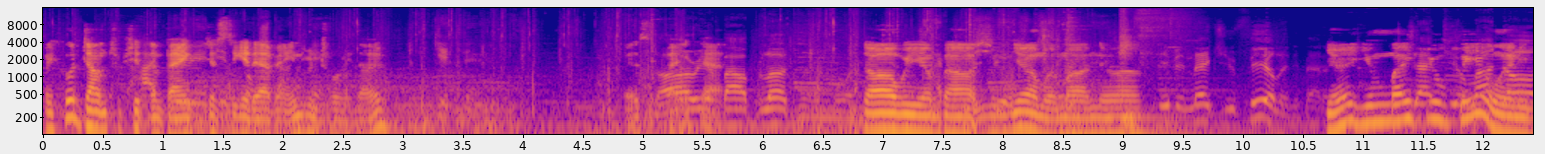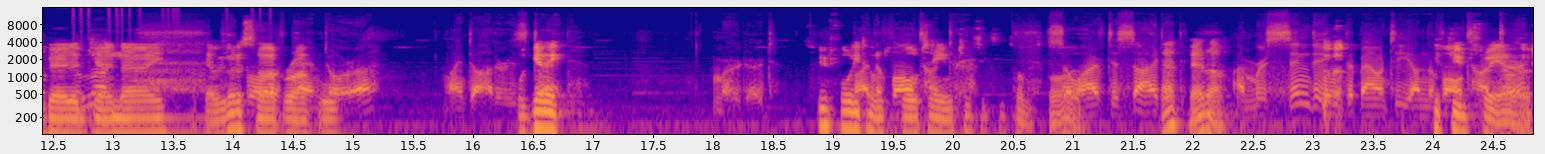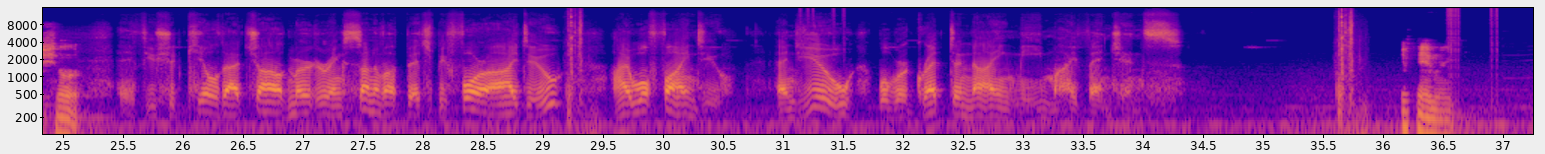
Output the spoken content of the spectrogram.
We could dump some shit in the bank just to get it out of our inventory though. Get there. Where's the Sorry bank at? about blood. Sorry about you. Yeah, my man. If it makes you feel any. Yeah, you make Jack you feel any better, a lot. Jenny. Okay, we got a sniper rifle. Pandora, my daughter is We're gonna- dead. Murdered. 240 times Vault 14, 260 times So 5. I've decided That's better. I'm rescinding the bounty on the Vault Hunter. shot. If you should kill that child murdering son of a bitch before I do, I will find you. And you will regret denying me my vengeance. Okay, mate.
